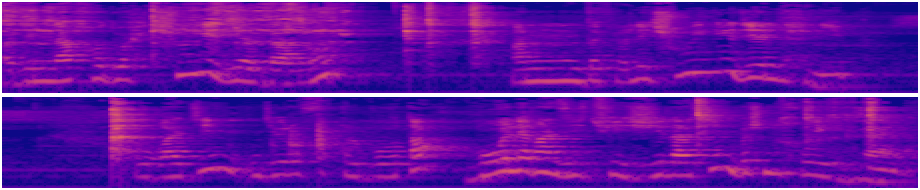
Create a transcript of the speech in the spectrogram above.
غادي ناخذ واحد شوية ديال دانون. غنضيف عليه شوية ديال الحليب. وغادي نديرو فوق البوطة. هو اللي غنزيد فيه الجيلاتين باش نخويه هنايا.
